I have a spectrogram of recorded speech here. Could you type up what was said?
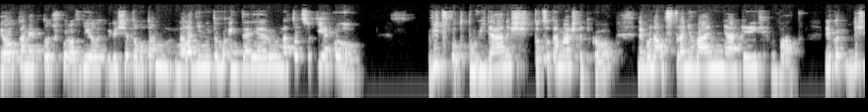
Jo, tam je trošku rozdíl, když je to o tom naladění toho interiéru na to, co ti jako víc odpovídá, než to, co tam máš teďko, nebo na odstraňování nějakých vad. Jako když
